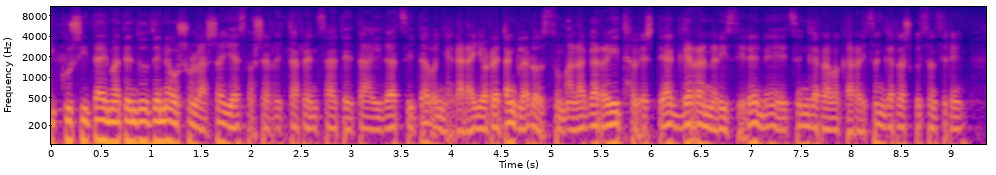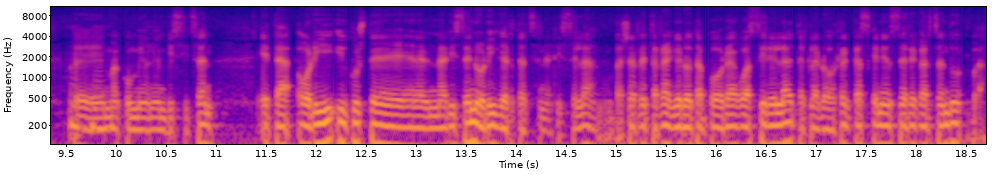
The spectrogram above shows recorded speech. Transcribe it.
ikusita ematen du dena oso lasaia ez baserritarrentzat eta idatzita, baina garai horretan, klaro, zumalakarregi eta besteak gerran ari ziren, eh? etzen gerra bakarra, izan gerra asko izan ziren eh, emakume honen bizitzan. Eta hori ikusten ari zen hori gertatzen ari zela. Baserritarrak gero eta pobreagoa zirela, eta klaro, horrek azkenean zer ekartzen du, ba,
